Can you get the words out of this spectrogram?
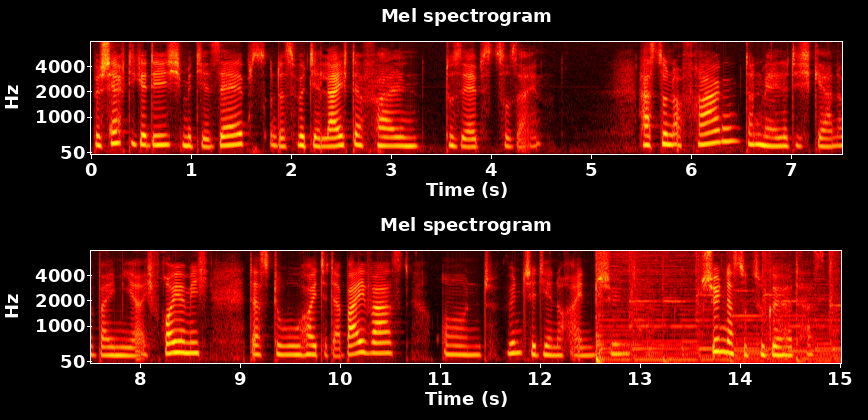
beschäftige dich mit dir selbst und es wird dir leichter fallen, du selbst zu sein. Hast du noch Fragen? Dann melde dich gerne bei mir. Ich freue mich, dass du heute dabei warst und wünsche dir noch einen schönen Tag. Schön, dass du zugehört hast.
